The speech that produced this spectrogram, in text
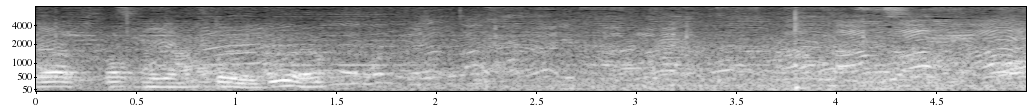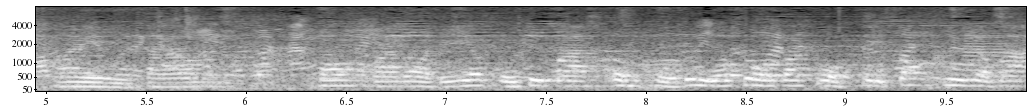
แล้วต้องพยายามเบรกด้วยครับ ไปตามป้องมาก่อนนี้ครับโอ้ติมาโอ้โหดูว่าโดนประกบติดต้องคืนกลับมา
